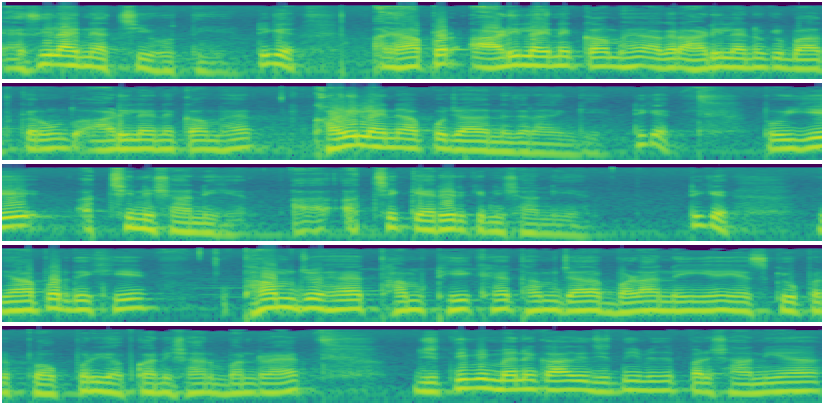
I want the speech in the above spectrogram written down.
ऐसी लाइनें अच्छी होती हैं, ठीक है? यहाँ पर आड़ी लाइनें कम है। अगर आड़ी लाइनों की बात करूँ तो आड़ी लाइनें कम है, खड़ी लाइनें आपको ज़्यादा नज़र आएँगी, ठीक है? तो ये अच्छी निशानी है अच्छे कैरियर की निशानी है, ठीक है? यहाँ पर देखिए थम जो है थम ठीक है थम ज़्यादा बड़ा नहीं है, इसके ऊपर प्रॉपर ही आपका निशान बन रहा है। जितनी भी मैंने कहा कि जितनी भी परेशानियाँ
